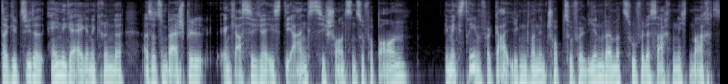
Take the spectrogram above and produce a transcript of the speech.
da gibt es wieder einige eigene Gründe. Also zum Beispiel ein Klassiker ist die Angst, sich Chancen zu verbauen, im Extremfall gar irgendwann den Job zu verlieren, weil man zu viele Sachen nicht macht,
